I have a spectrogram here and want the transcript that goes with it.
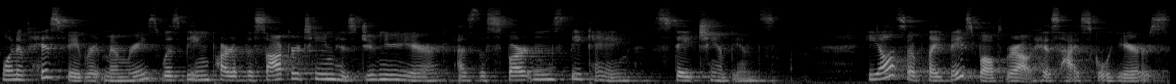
One of his favorite memories was being part of the soccer team his junior year as the Spartans became state champions. He also played baseball throughout his high school years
